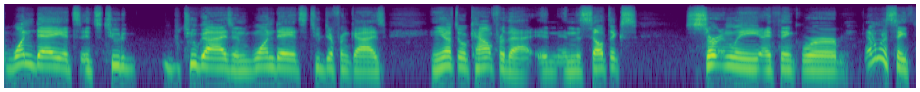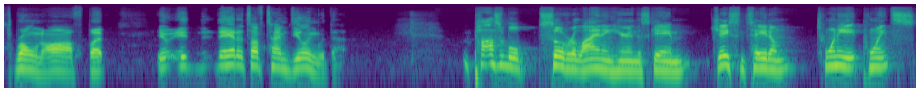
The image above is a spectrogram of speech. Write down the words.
one day it's it's two two guys, and one day it's two different guys, and you have to account for that. And, and the Celtics certainly, I think, were, I don't want to say thrown off, but it, it, they had a tough time dealing with that. Possible silver lining here in this game Jayson Tatum, 28 points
